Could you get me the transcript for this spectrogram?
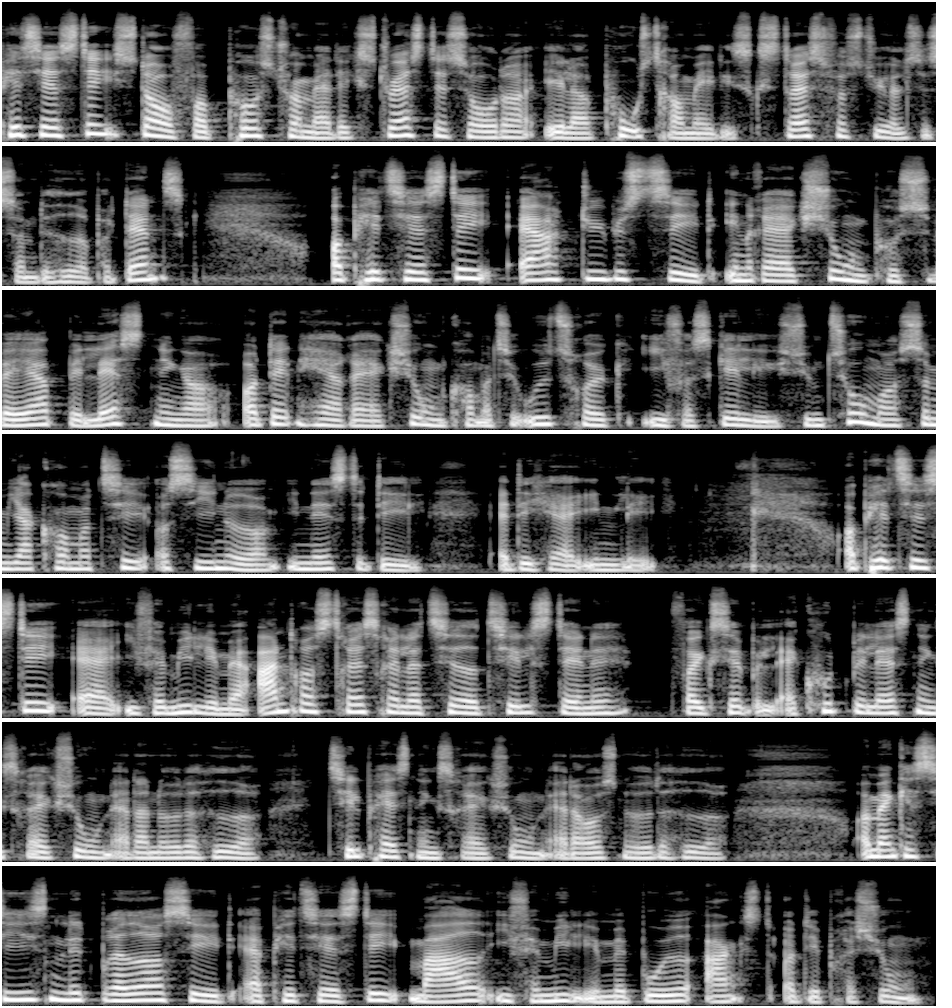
PTSD står for Post-Traumatic Stress Disorder, eller posttraumatisk stressforstyrrelse, som det hedder på dansk. Og PTSD er dybest set en reaktion på svære belastninger, og den her reaktion kommer til udtryk i forskellige symptomer, som jeg kommer til at sige noget om i næste del af det her indlæg. Og PTSD er i familie med andre stressrelaterede tilstande, for eksempel akut belastningsreaktion er der noget, der hedder, tilpasningsreaktion er der også noget, der hedder. Og man kan sige sådan lidt bredere set, er PTSD meget i familie med både angst og depression.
